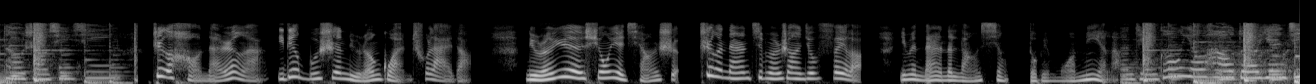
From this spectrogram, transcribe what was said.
头上星星。这个好男人啊，一定不是女人管出来的。女人越凶越强势，这个男人基本上就废了，因为男人的狼性都被磨灭了。天空有好多眼睛。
